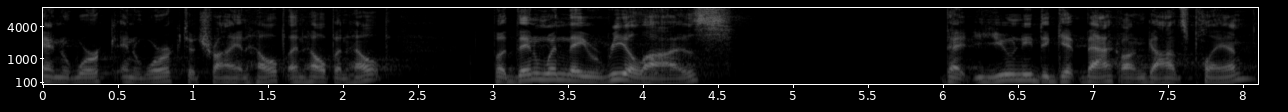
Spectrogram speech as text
and work and work to try and help and help and help. But then when they realize that you need to get back on God's plan,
